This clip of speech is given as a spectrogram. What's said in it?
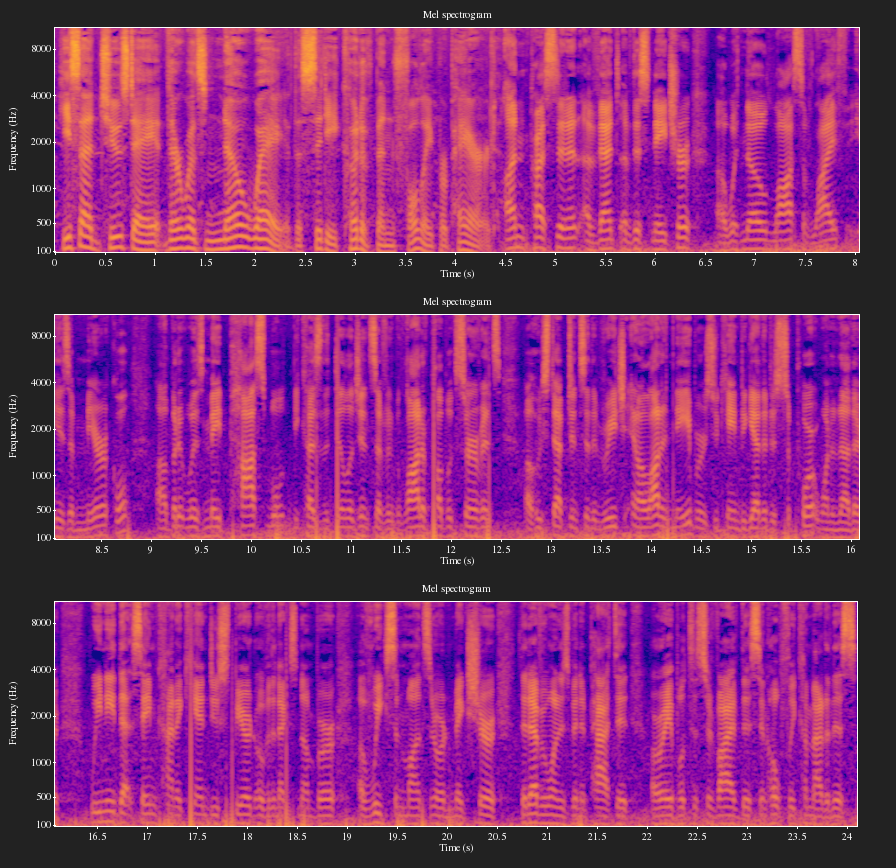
He said Tuesday there was no way the city could have been fully prepared. Unprecedented event of this nature uh, with no loss of life is a miracle, uh, but it was made possible because of the diligence of a lot of public servants uh, who stepped into the breach and a lot of neighbors who came together to support one another. We need that same kind of can do spirit over the next number of weeks and months in order to make sure that everyone who's been impacted are able to survive this and hopefully come out of this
